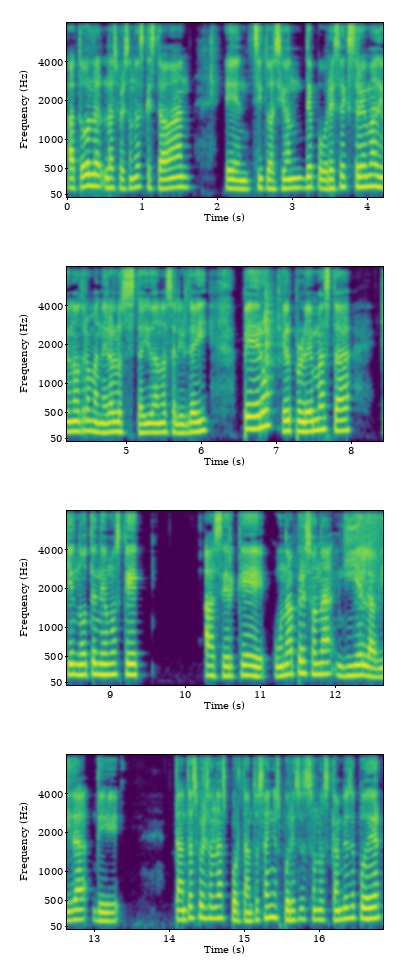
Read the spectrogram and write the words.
A todas las personas que estaban en situación de pobreza extrema, de una u otra manera los está ayudando a salir de ahí. Pero el problema está que no tenemos que hacer que una persona guíe la vida de tantas personas por tantos años, por eso son los cambios de poder,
